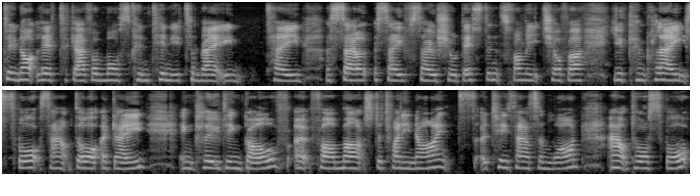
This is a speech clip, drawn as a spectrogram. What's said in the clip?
do not live together must continue to maintain a, safe social distance from each other. You can play sports outdoor again, including golf uh, from March the 29th 2001 outdoor sport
